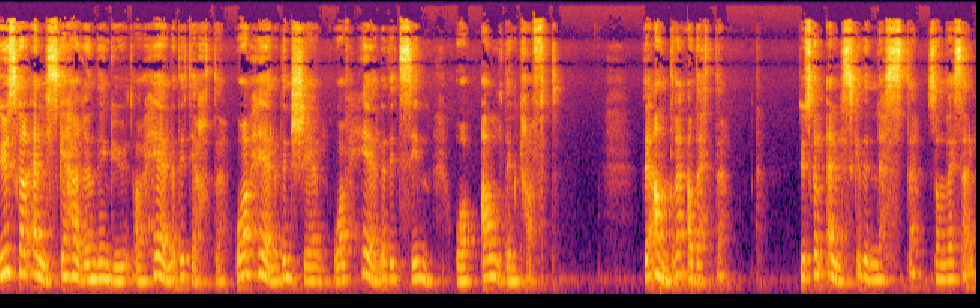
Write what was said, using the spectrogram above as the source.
Du skal elske Herren din Gud av hele ditt hjerte og av hele din sjel og av hele ditt sinn og av all din kraft. Det andre er dette. Du skal elske din neste som deg selv.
